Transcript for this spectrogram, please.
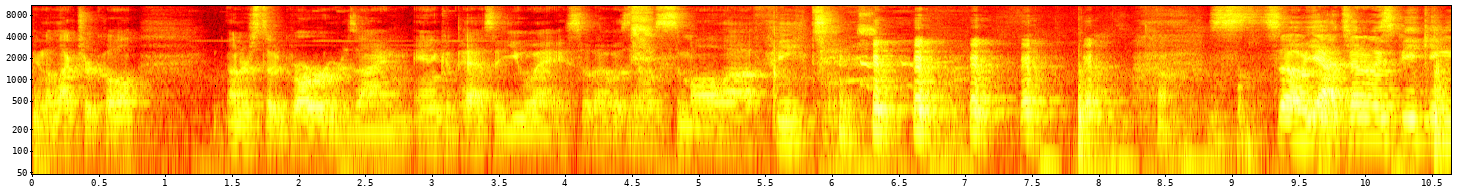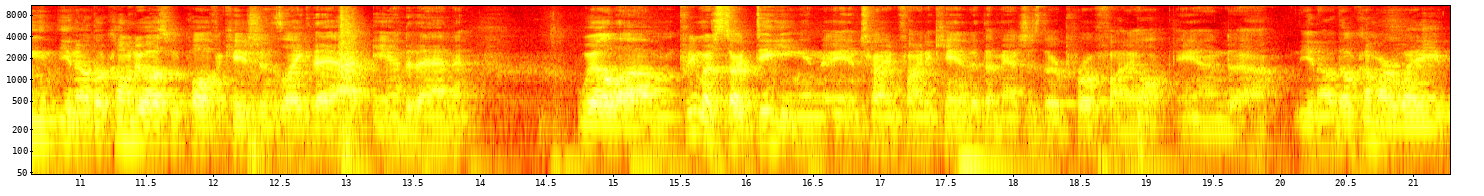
in electrical, understood grow room design, and could pass a UA. So that was no small uh, feat. so yeah, generally speaking, you know they'll come to us with qualifications like that, and then we'll um, pretty much start digging and, and try and find a candidate that matches their profile. And, uh, you know, they'll come our way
